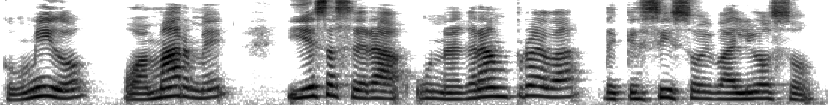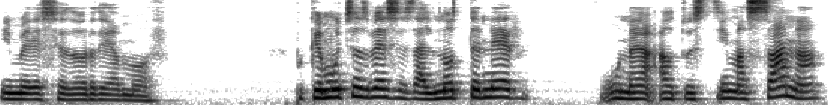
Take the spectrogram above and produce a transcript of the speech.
conmigo o amarme y esa será una gran prueba de que sí soy valioso y merecedor de amor. Porque muchas veces al no tener una autoestima sana,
